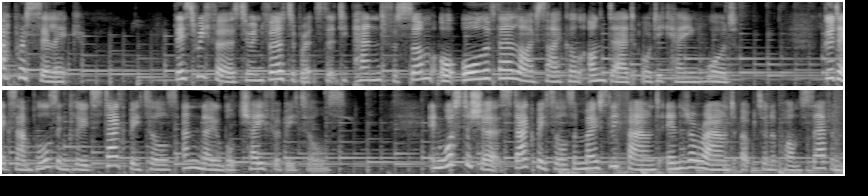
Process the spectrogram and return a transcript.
Saproxylic. This refers to invertebrates that depend for some or all of their life cycle on dead or decaying wood. Good examples include stag beetles and noble chafer beetles. In Worcestershire, stag beetles are mostly found in and around Upton upon Severn.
